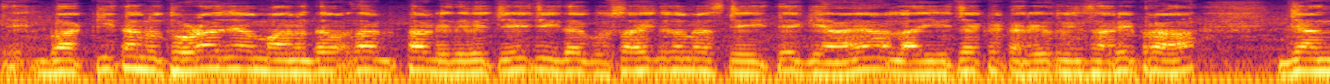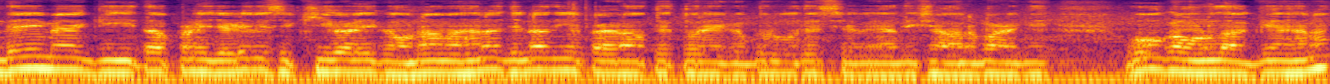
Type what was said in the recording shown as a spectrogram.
ਤੇ ਬਾਕੀ ਤੁਹਾਨੂੰ ਥੋੜਾ ਜਿਹਾ ਮਨ ਦਾ ਤੁਹਾਡੇ ਦੇ ਵਿੱਚ ਇਹ ਚੀਜ਼ ਦਾ ਗੁੱਸਾ ਸੀ ਜਦੋਂ ਮੈਂ ਸਟੇਜ ਤੇ ਗਿਆ ਆ ਲਾਈਵ ਚੈੱਕ ਕਰਿਓ ਤੁਸੀਂ ਸਾਰੇ ਭਰਾ। ਜਾਂਦੇ ਹੀ ਮੈਂ ਗੀਤ ਆਪਣੇ ਜਿਹੜੇ ਵੀ ਸਿੱਖੀ ਵਾਲੇ ਗਾਉਣਾ ਵਾ, ਹਨਾ, ਜਿਨ੍ਹਾਂ ਦੀਆਂ ਪੈੜਾਂ ਉੱਤੇ ਤੁਰੇ ਗੱਭਰੂ, ਉਹਦੇ ਸਿਵਿਆਂ ਦੀ ਸ਼ਾਨ ਬਣ ਗਈ ਉਹ ਗਾਉਣ ਲੱਗ ਗਿਆ ਹਨਾ।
